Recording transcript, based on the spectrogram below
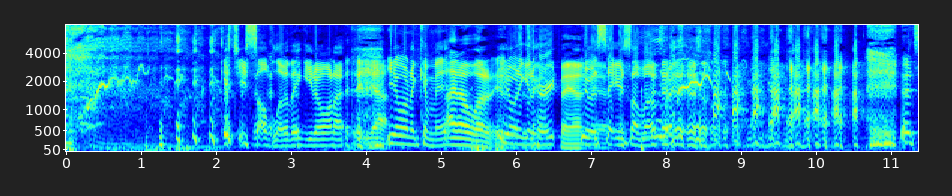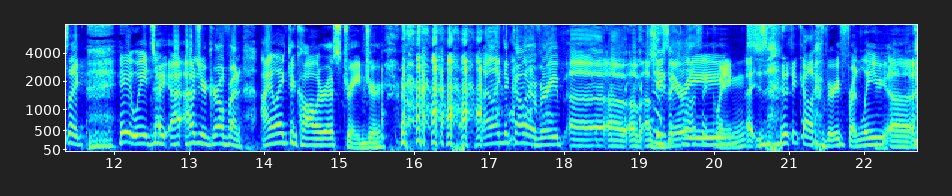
Get you self-loathing. You don't want to. Yeah. You don't want to commit. I don't want. You don't want to get hurt. Fan. you don't want to yeah. set yourself up. it's like, hey, wait, so, uh, how's your girlfriend? I like to call her a stranger. I like to call her a very, uh, a, a, a She's a very, close acquaintance. I like to call her a very friendly uh,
